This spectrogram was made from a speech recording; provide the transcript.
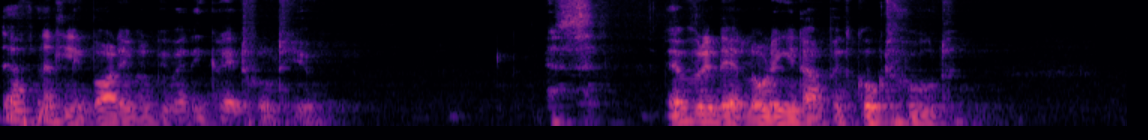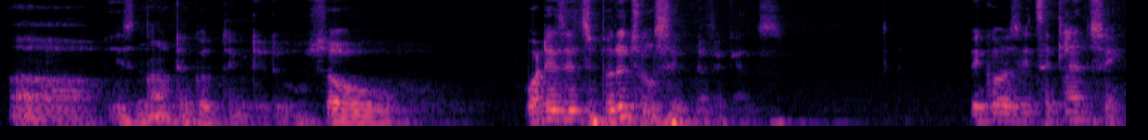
definitely body will be very grateful to you. Yes, every day loading it up with cooked food uh, is not a good thing to do. So, what is its spiritual significance? Because it's a cleansing.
